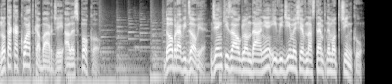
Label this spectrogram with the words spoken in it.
No taka kładka bardziej, ale spoko. Dobra widzowie, dzięki za oglądanie i widzimy się w następnym odcinku.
